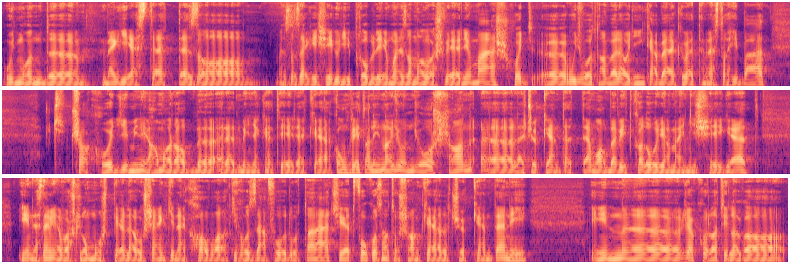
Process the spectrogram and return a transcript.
úgymond megijesztett ez, a, ez az egészségügyi probléma, ez a magas vérnyomás, hogy úgy voltam vele, hogy inkább elkövettem ezt a hibát, csak hogy minél hamarabb eredményeket érjek el. Konkrétan én nagyon gyorsan lecsökkentettem a bevitt kalória mennyiséget, én ezt nem javaslom most például senkinek, ha valaki hozzám fordul tanácsért, fokozatosan kell csökkenteni. Én gyakorlatilag a,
